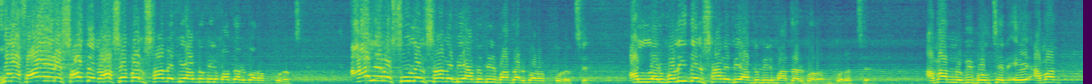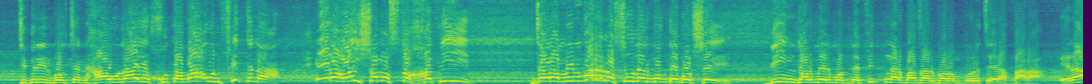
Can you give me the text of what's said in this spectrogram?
খুলাফায়ের সাথে রাশেবের শানে বিয়াদবির বাজার গরম করেছে, আলে রসুলের শানে বিয়াদবির বাজার গরম করেছে, আল্লাহর ওলিদের শানে বিয়াদবির বাজার গরম করেছে। আমার নবী বলছেন, এ, আমার জিবরিল বলছেন, হাউলাই খুতাবা উল ফিতনা। এরা ওই সমস্ত খতিব যারা মিম্বরে রসুলের মধ্যে বসে, দিন ধর্মের মধ্যে ফিতনার বাজার গরম করেছে, এরা তারা এরা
